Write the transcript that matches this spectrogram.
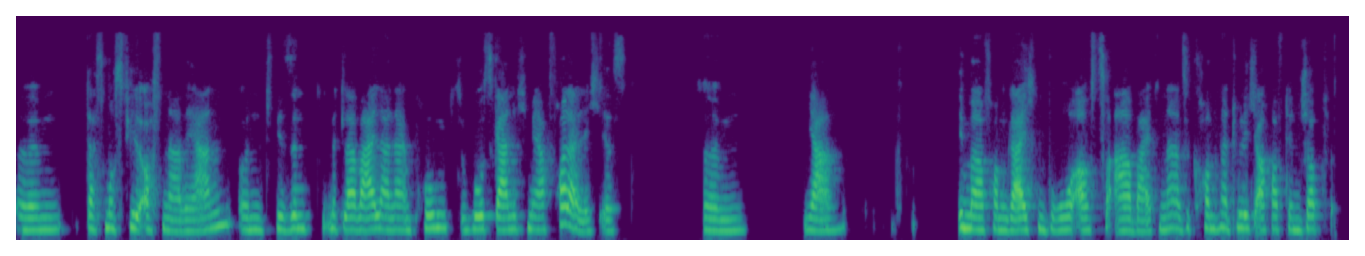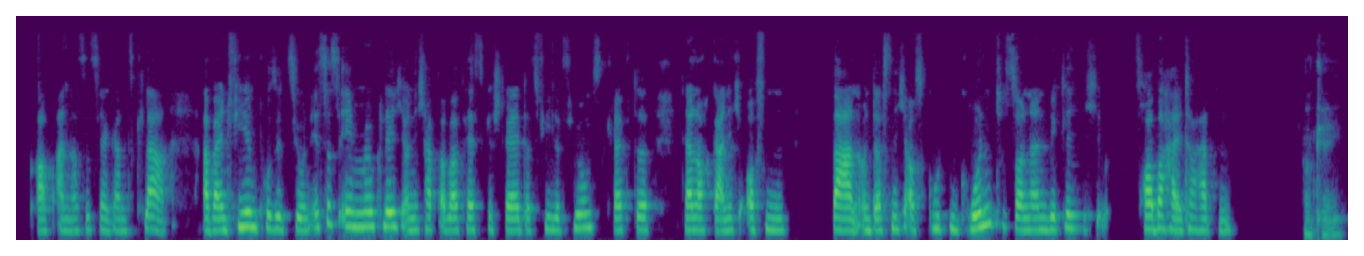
Ähm, das muss viel offener werden und wir sind mittlerweile an einem Punkt, wo es gar nicht mehr erforderlich ist, ähm, ja, immer vom gleichen Büro aus zu arbeiten. Ne? Also kommt natürlich auch auf den Job drauf an, das ist ja ganz klar. Aber in vielen Positionen ist es eben möglich und ich habe aber festgestellt, dass viele Führungskräfte da noch gar nicht offen waren und das nicht aus gutem Grund, sondern wirklich Vorbehalte hatten. Okay,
